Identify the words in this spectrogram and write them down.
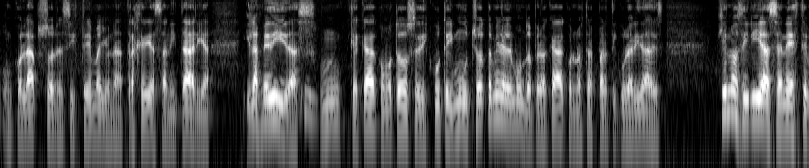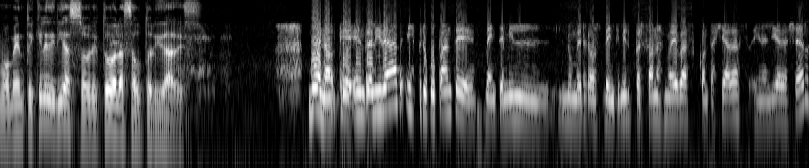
un colapso en el sistema y una tragedia sanitaria. Y las medidas, que acá como todo se discute y mucho, también en el mundo, pero acá con nuestras particularidades. ¿Qué nos dirías en este momento y qué le dirías sobre todo a las autoridades? Bueno, que en realidad es preocupante 20.000 números, 20.000 personas nuevas contagiadas en el día de ayer,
